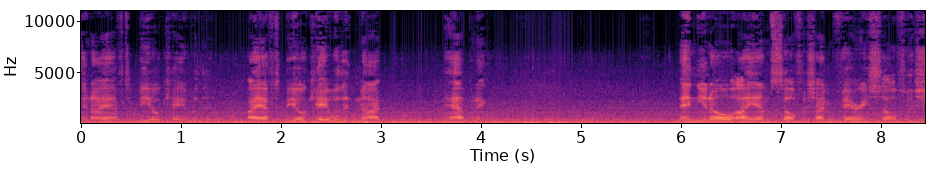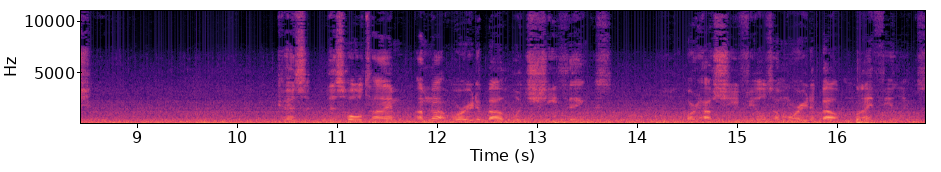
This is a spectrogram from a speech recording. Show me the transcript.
And I have to be okay with it. I have to be okay with it not happening. And you know, I am selfish. I'm very selfish. Because this whole time, I'm not worried about what she thinks or how she feels. I'm worried about my feelings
